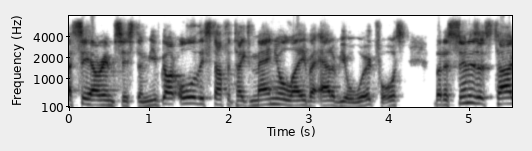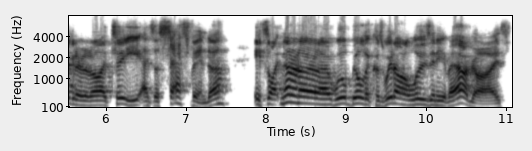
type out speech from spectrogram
a CRM system, you've got all of this stuff that takes manual labor out of your workforce. But as soon as it's targeted at IT as a SaaS vendor, it's like, no, no, no, no, we'll build it because we don't want to lose any of our guys.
